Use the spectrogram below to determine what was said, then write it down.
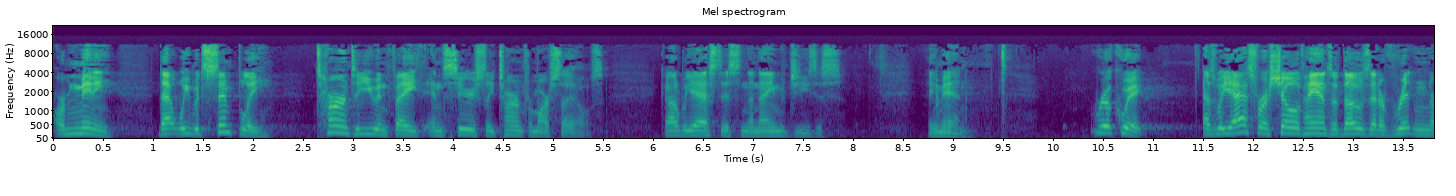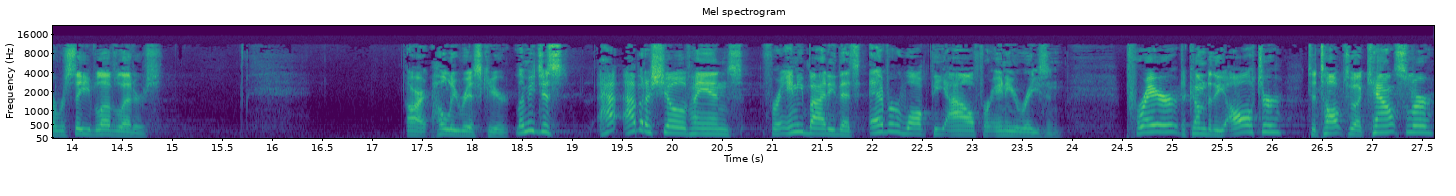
or many, that we would simply turn to you in faith and seriously turn from ourselves. God, we ask this in the name of Jesus. Amen. Real quick, as we ask for a show of hands of those that have written or received love letters. All right, holy risk here. Let me just, how, about a show of hands for anybody that's ever walked the aisle for any reason? Prayer, to come to the altar, to talk to a counselor,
